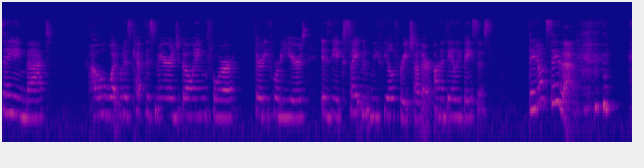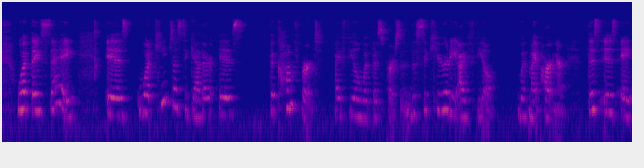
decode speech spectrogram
saying that, oh, what, has kept this marriage going for 30, 40 years is the excitement we feel for each other on a daily basis. They don't say that. what they say is what keeps us together is the comfort I feel with this person, the security I feel with my partner. This is a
